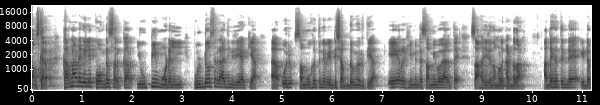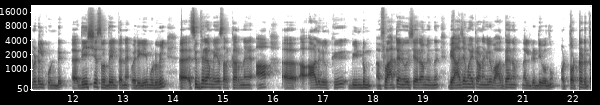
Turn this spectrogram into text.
നമസ്കാരം. കർണാടകയിലെ കോൺഗ്രസ് സർക്കാർ യു പി മോഡലിൽ ബുൾഡോസർ രാജിന് ഒരു സമൂഹത്തിന് വേണ്ടി ശബ്ദമുയർത്തിയ എ റഹീമിന്റെ സമീപകാലത്തെ സാഹചര്യം നമ്മൾ കണ്ടതാണ്. അദ്ദേഹത്തിന്റെ ഇടപെടൽ കൊണ്ട് ദേശീയ ശ്രദ്ധയിൽ തന്നെ വരികയും ഒടുവിൽ സിദ്ധരാമയ്യ സർക്കാരിന് ആ ആളുകൾക്ക് വീണ്ടും ഫ്ലാറ്റ് അനുവദിച്ചു തരാമെന്ന് വ്യാജമായിട്ടാണെങ്കിലും വാഗ്ദാനം നൽകേണ്ടി വന്നു. തൊട്ടടുത്ത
